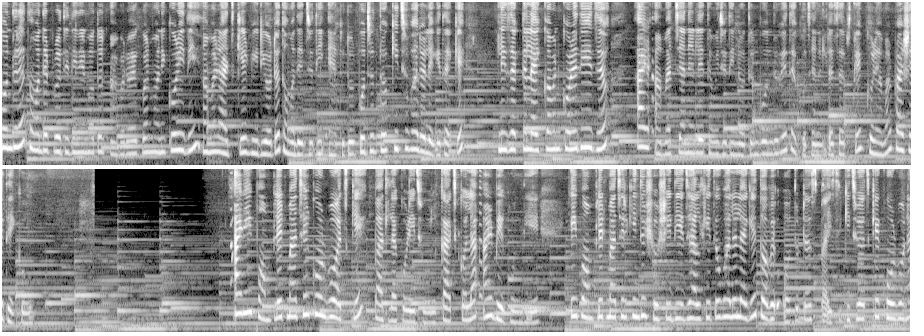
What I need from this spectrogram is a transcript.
বন্ধুরা, তোমাদের প্রতিদিনের মতন আবারও একবার মনে করিয়ে দিই, আমার আজকের ভিডিওটা তোমাদের যদি এতদূর পর্যন্ত কিছু ভালো লেগে থাকে প্লিজ একটা লাইক কমেন্ট করে দিয়ে যেও। আর আমার চ্যানেলে তুমি যদি নতুন বন্ধু হয়ে থাকো চ্যানেলটা সাবস্ক্রাইব করে আমার পাশে থেকো। আর এই পমপ্লেট মাছের করব আজকে পাতলা করে ঝোল, কাঁচকলা আর বেগুন দিয়ে। এই পমপ্লেট মাছের কিন্তু সর্ষে দিয়ে ঝাল খেতেও ভালো লাগে, তবে অতটা স্পাইসি কিছু আজকে করব না,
